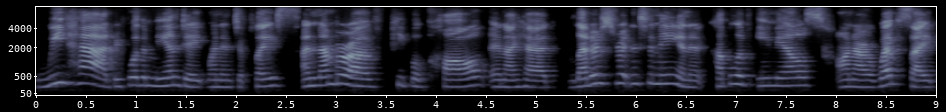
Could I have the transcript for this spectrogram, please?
we had, before the mandate went into place, a number of people call, and I had letters written to me and a couple of emails on our website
